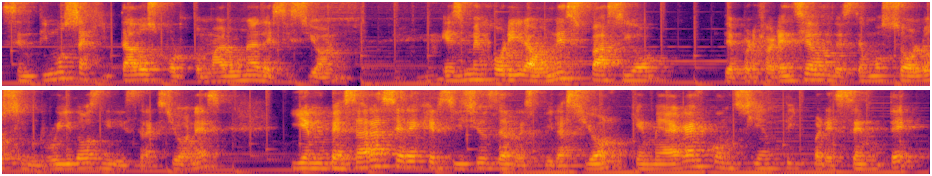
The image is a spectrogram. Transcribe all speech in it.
sentimos agitados por tomar una decisión es mejor ir a un espacio, de preferencia donde estemos solos, sin ruidos ni distracciones, y empezar a hacer ejercicios de respiración que me hagan consciente y presente.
